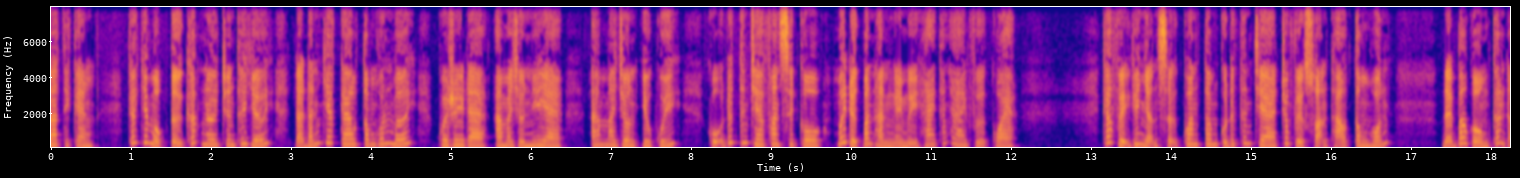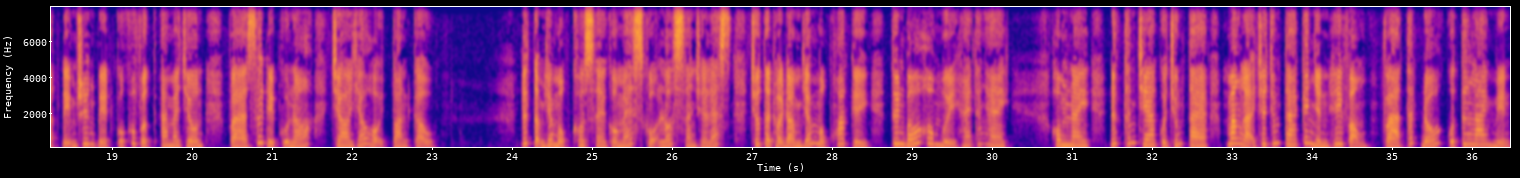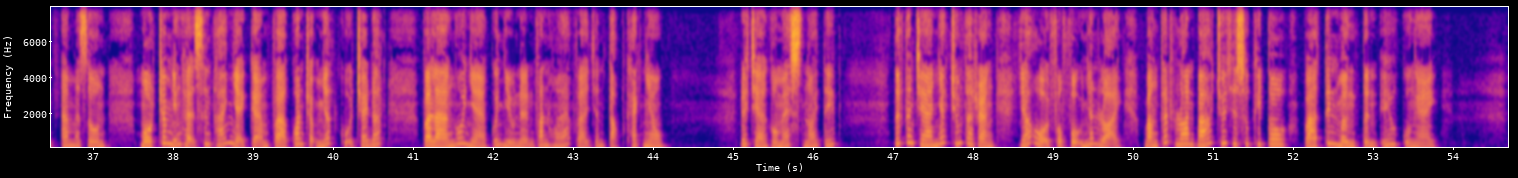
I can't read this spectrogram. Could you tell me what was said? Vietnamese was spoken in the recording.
Vatican, các giám mục từ khắp nơi trên thế giới đã đánh giá cao tông huấn mới Querida Amazonia, Amazon yêu quý của Đức Thánh Cha Francisco mới được ban hành ngày 12 tháng 2 vừa qua. Các vị ghi nhận sự quan tâm của Đức Thánh Cha trong việc soạn thảo tông huấn để bao gồm các đặc điểm riêng biệt của khu vực Amazon và sứ điệp của nó cho giáo hội toàn cầu. Đức Tổng giám mục Jose Gomez của Los Angeles, Chủ tịch Hội đồng Giám mục Hoa Kỳ, tuyên bố hôm 12 tháng 2, Hôm nay, Đức Thánh Cha của chúng ta mang lại cho chúng ta cái nhìn hy vọng và thách đố của tương lai miền Amazon, một trong những hệ sinh thái nhạy cảm và quan trọng nhất của trái đất, và là ngôi nhà của nhiều nền văn hóa và dân tộc khác nhau. Đức cha Gomez nói tiếp, Đức Thánh Cha nhắc chúng ta rằng giáo hội phục vụ nhân loại bằng cách loan báo Chúa Giêsu Kitô và tin mừng tình yêu của Ngài.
